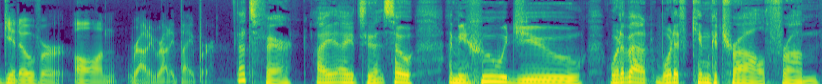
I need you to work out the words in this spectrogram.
get over on Rowdy Roddy Piper. That's fair. I, I see that. So, I mean, who would you? What about what if Kim Cattrall from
